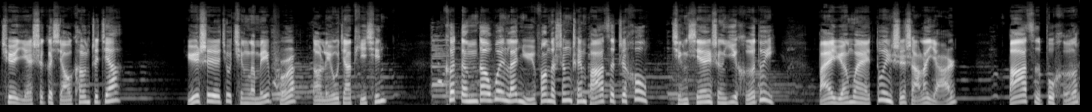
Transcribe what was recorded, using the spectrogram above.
却也是个小康之家，于是就请了媒婆到刘家提亲。可等到问来女方的生辰八字之后，请先生一核对，白员外顿时傻了眼儿，八字不合。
